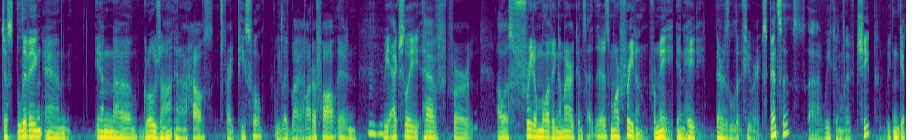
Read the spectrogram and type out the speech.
Just living and in uh, Gros-Jean in our house. It's very peaceful we live by a waterfall, and mm-hmm. we actually have for all us freedom loving Americans, uh, there's more freedom for me in Haiti. There's fewer expenses. Uh, we can live cheap. We can get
